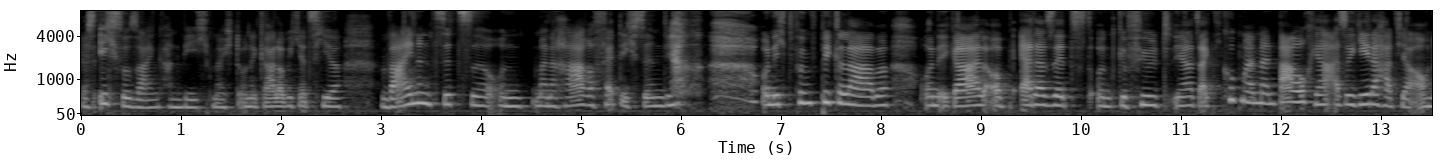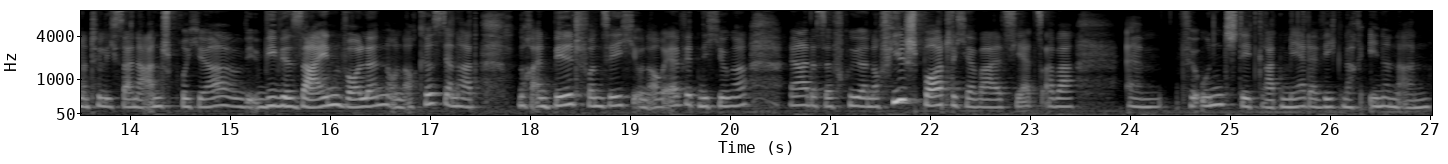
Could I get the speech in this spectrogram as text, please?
Dass ich so sein kann, wie ich möchte. Und egal, ob ich jetzt hier weinend sitze und meine Haare fettig sind, ja, und ich fünf Pickel habe. Und egal, ob er da sitzt und gefühlt, ja, sagt, guck mal in meinen Bauch, ja, also jeder hat ja auch natürlich seine Ansprüche, ja, wie, wie wir sein wollen. Und auch Christian hat noch ein Bild von sich und auch er wird nicht jünger, ja, dass er früher noch viel sportlicher war als jetzt, aber ähm, für uns steht gerade mehr der Weg nach innen an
